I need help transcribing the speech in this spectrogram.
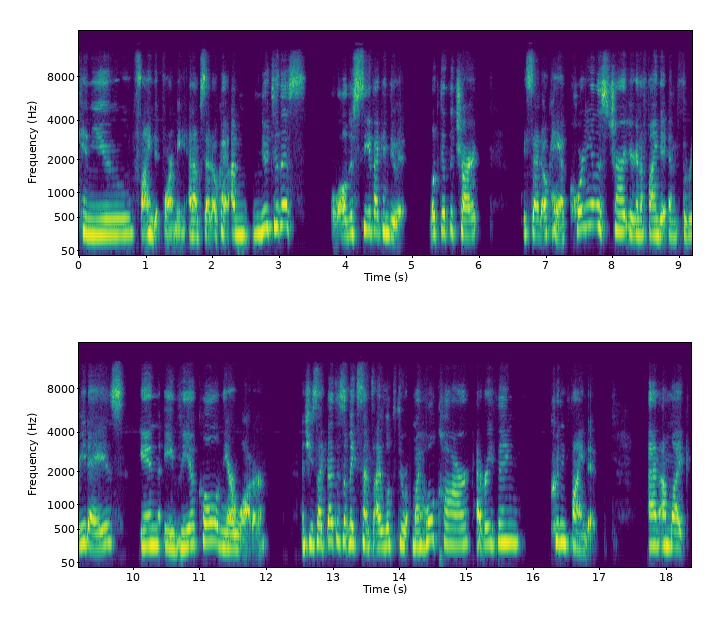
Can you find it for me? And I said, okay, I'm new to this. I'll just see if I can do it. Looked at the chart I said, okay, according to this chart, you're going to find it in three days in a vehicle near water. And she's like, that doesn't make sense. I looked through my whole car, everything, couldn't find it. And I'm like,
